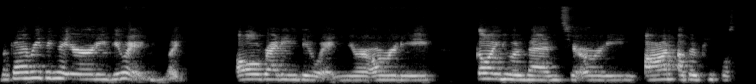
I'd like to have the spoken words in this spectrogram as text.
look at everything that you're already doing, like already doing. You're already going to events, you're already on other people's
